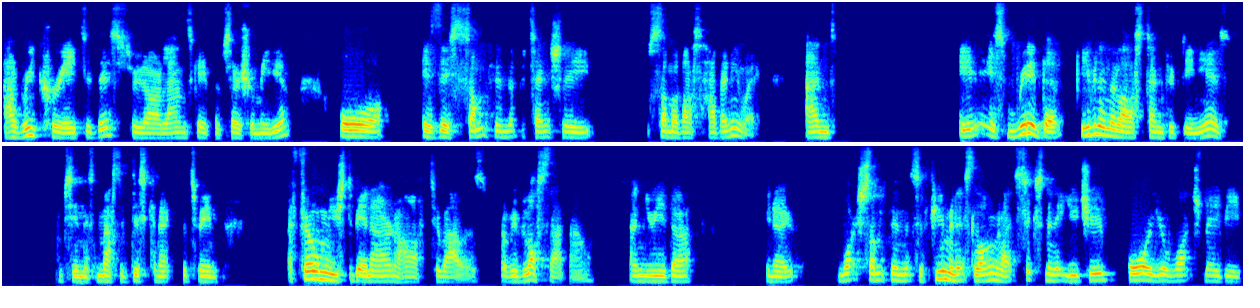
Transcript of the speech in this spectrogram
have we created this through our landscape of social media? Or is this something that potentially some of us have anyway? And it, it's weird that even in the last 10, 15 years, we've seen this massive disconnect between a film used to be an hour and a half, two hours, but we've lost that now. And you either, you know, watch something that's a few minutes long, like six minute YouTube, or you'll watch maybe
